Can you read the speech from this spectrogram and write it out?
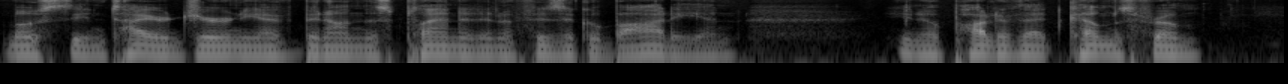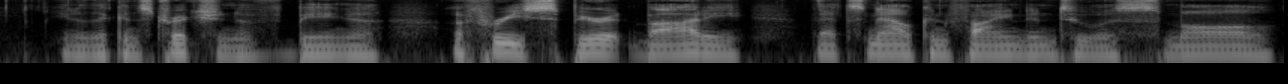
most the entire journey I've been on this planet in a physical body. And, you know, part of that comes from, you know, the constriction of being a, a free spirit body that's now confined into a small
